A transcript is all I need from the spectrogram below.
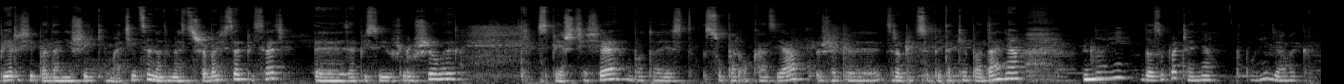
piersi, badanie szyjki macicy, natomiast trzeba się zapisać. E, zapisy już ruszyły. Spieszcie się, bo to jest super okazja, żeby zrobić sobie takie badania. No i do zobaczenia w poniedziałek.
